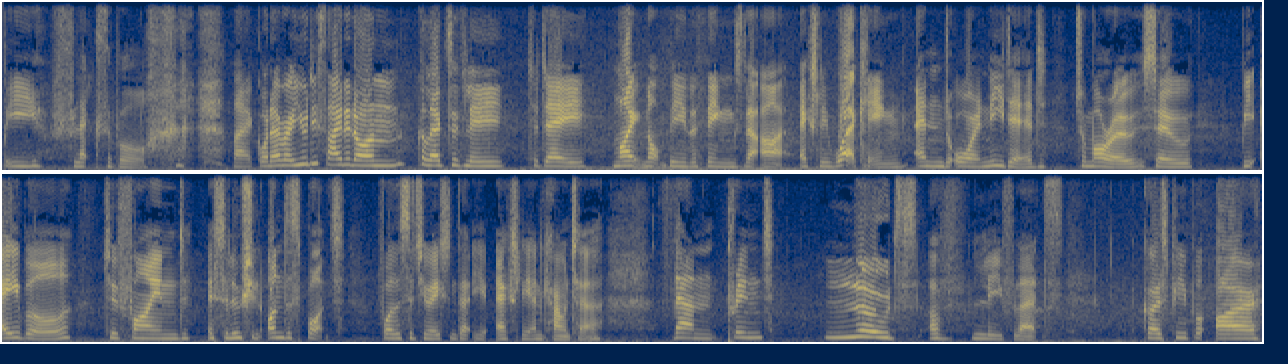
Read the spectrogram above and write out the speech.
be flexible. like whatever you decided on collectively today might not be the things that are actually working and or needed tomorrow. So be able to find a solution on the spot for the situation that you actually encounter. Then print loads of leaflets because people are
